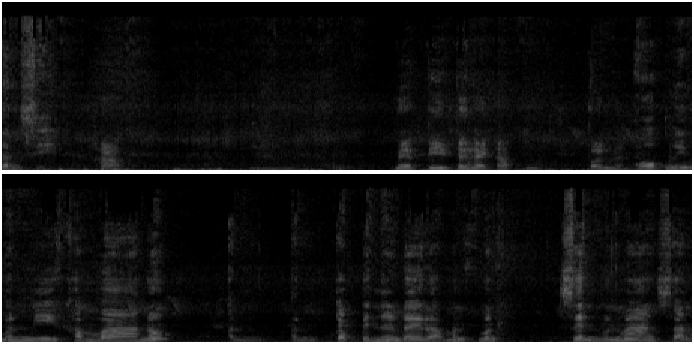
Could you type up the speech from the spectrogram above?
จังสิครับ แม่ตีจังไหนครับ ตอนนั้นกบนี่มันมีคำว่าเนาะอันอันจักเป็นยังไงล่ะมันมันเส้นมันมาสั่น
